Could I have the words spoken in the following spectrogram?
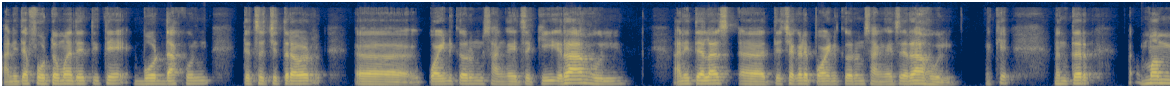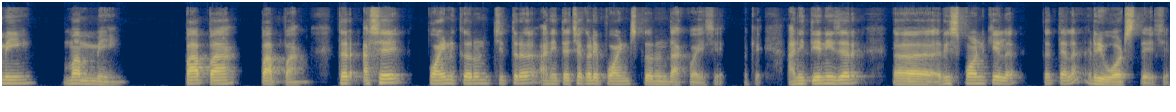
आणि त्या फोटोमध्ये तिथे बोट दाखवून त्याचं चित्रावर पॉइंट करून सांगायचं, की राहुल आणि त्याला त्याच्याकडे पॉइंट करून सांगायचं राहुल. ओके. नंतर मम्मी, मम्मी, पापा, पापा. तर असे पॉइंट करून चित्र आणि त्याच्याकडे पॉईंट्स करून दाखवायचे. ओके. आणि त्याने जर रिस्पॉन्ड केलं तर त्याला रिवॉर्ड्स द्यायचे.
